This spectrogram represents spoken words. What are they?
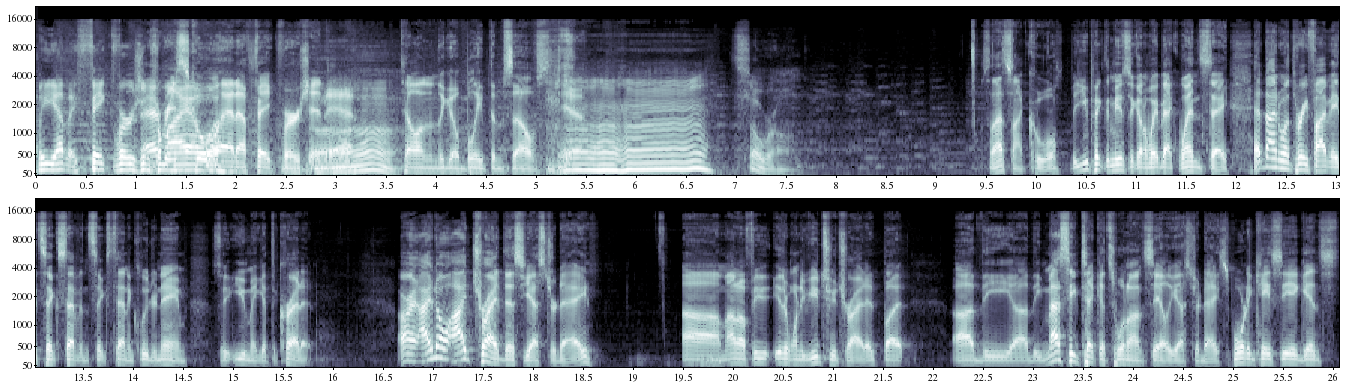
We have a fake version from Every school Iowa. had a fake version. Yeah. Oh. Telling them to go bleep themselves. Yeah. Mhm. So wrong. So that's not cool. But you picked the music on a way back Wednesday at 913 586 7610. Include your name so you may get the credit. All right. I know I tried this yesterday. Um, I don't know if e- either one of you two tried it, but uh, the uh, the Messi tickets went on sale yesterday. Sporting KC against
